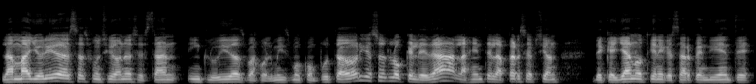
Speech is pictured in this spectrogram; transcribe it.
la mayoría de estas funciones están incluidas bajo el mismo computador y eso es lo que le da a la gente la percepción de que ya no tiene que estar pendiente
